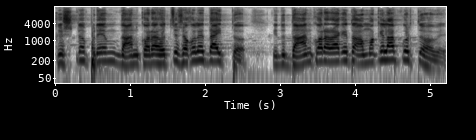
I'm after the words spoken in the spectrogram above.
কৃষ্ণ প্রেম দান করা হচ্ছে সকলের দায়িত্ব। কিন্তু দান করার আগে তো আমাকে লাভ করতে হবে।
